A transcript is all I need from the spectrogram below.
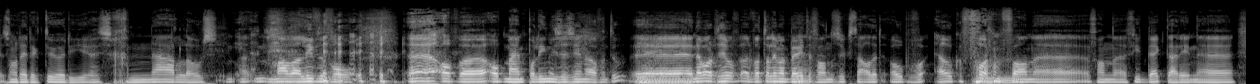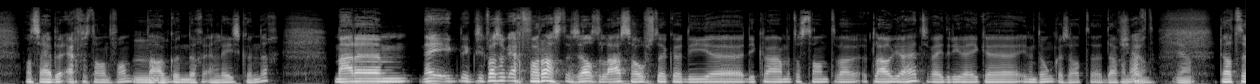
zo'n redacteur die is genadeloos, maar wel liefdevol op, op mijn Paulinische zin af en toe. Ja, ja, ja. En daar wordt het, heel, het wordt alleen maar beter van. Dus ik sta altijd open voor elke vorm Mm. van, van feedback daarin. want zij hebben er echt verstand van, Mm. taalkundig en leeskundig. Maar ehm, nee, ik, ik, ik was ook echt verrast. En zelfs de laatste hoofdstukken die, die kwamen tot stand... waar Claudia hè, twee, drie weken in het donker zat, dag en nacht. Ja. Dat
